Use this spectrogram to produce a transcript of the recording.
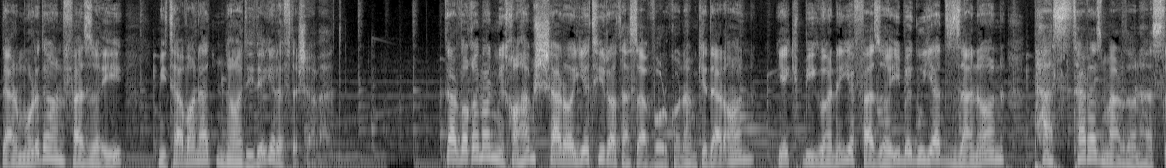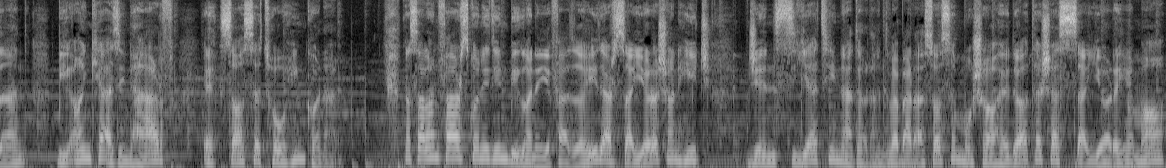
در مورد آن فضایی می‌تواند نادیده گرفته شود. در واقع من می‌خواهم شرایطی را تصور کنم که در آن یک بیگانه فضایی بگوید زنان پستر از مردان هستند بی آنکه از این حرف احساس توهین کنم مثلا فرض کنید این بیگانه فضایی در سیارهشان هیچ جنسیتی ندارند و بر اساس مشاهداتش از سیاره ما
